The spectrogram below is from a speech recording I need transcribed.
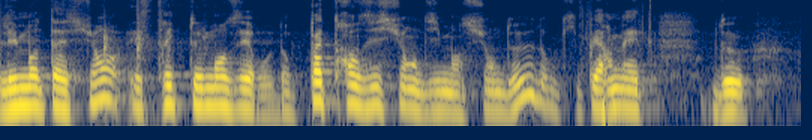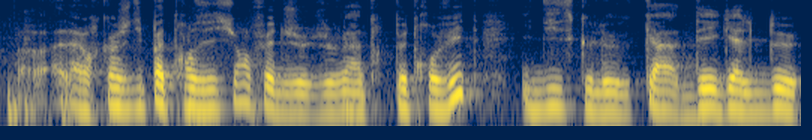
l'aimantation est strictement zéro. Donc pas de transition en dimension 2, donc qui permettent de... Euh, alors quand je dis pas de transition, en fait, je, vais un peu trop vite. Ils disent que le cas D égale 2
